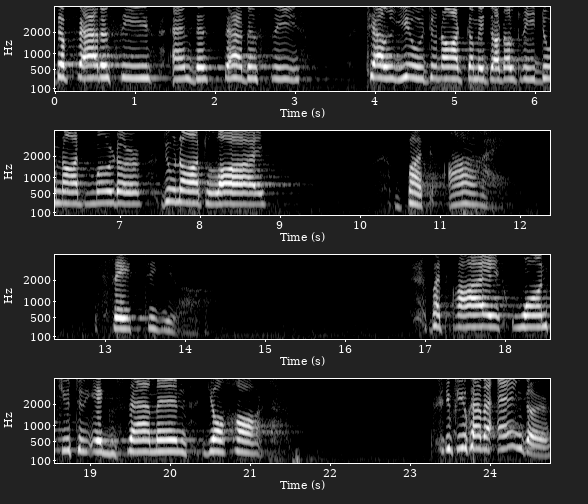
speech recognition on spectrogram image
the Pharisees and the Sadducees tell you do not commit adultery, do not murder, do not lie. But I say to you. But I want you to examine your hearts. If you have anger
